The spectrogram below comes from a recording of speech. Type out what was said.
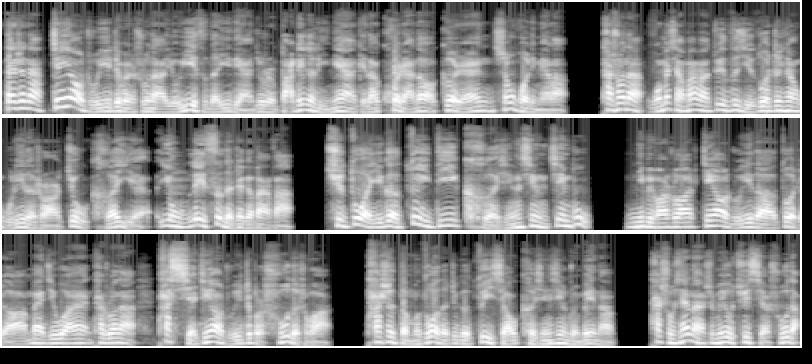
但是呢精要主义这本书呢有意思的一点就是把这个理念给它扩展到个人生活里面了。他说呢，我们想办法对自己做正向鼓励的时候，就可以用类似的这个办法去做一个最低可行性进步。你比方说，精要主义的作者麦基沃恩，他说呢，他写《精要主义》这本书的时候啊，他是怎么做的这个最小可行性准备呢？他首先呢是没有去写书的，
